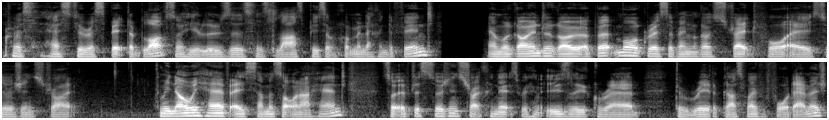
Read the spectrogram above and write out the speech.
Chris has to respect the block so he loses his last piece of equipment that can defend. And we're going to go a bit more aggressive and go straight for a surging strike. We know we have a somersault on our hand, so if the surging strike connects, we can easily grab the red gust wave for 4 damage.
